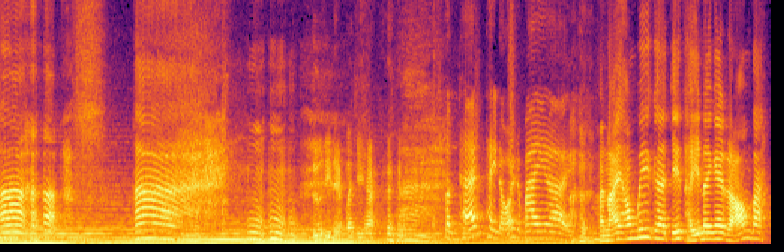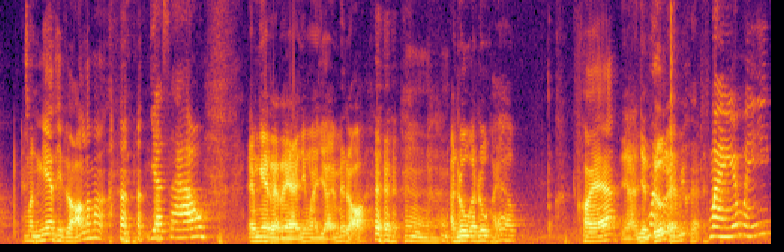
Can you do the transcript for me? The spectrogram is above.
À, à, tướng đi đẹp quá chị ha. Tình thế thay đổi rồi bay ơi. Hồi nãy không biết à, chị thị này nghe rõ không ta? Mình nghe thì rõ lắm á. Giờ sao em nghe rè rè nhưng mà giờ em mới rõ. Ừ. anh ru anh ru khỏe không? Khỏe. Dạ nhìn tướng là em biết khỏe. Mày á mày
